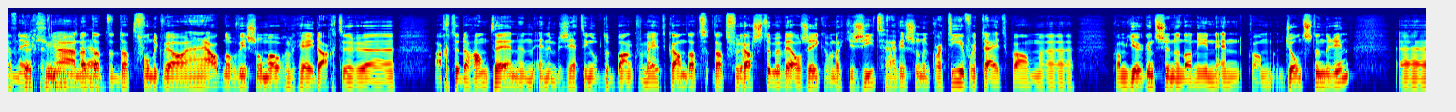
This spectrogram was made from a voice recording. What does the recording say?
of 90 Kukçu. Ja, dat, dat, dat vond ik wel. Hij had nog wisselmogelijkheden achter, eh, achter de hand. Hè? En, een, en een bezetting op de bank waarmee het kan. Dat, dat verraste me wel. Zeker omdat je ziet, hij wisselde een kwartier voor tijd. Kwam, eh kwam Jurgensen er dan in en kwam Johnston erin. Eh,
